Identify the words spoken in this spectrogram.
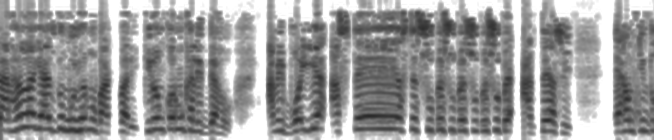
কারহার লাগে আজকে মুহের মু বাট পারি, কিরম কর্ম খালি দেহ আমি বইয়ে আস্তে আস্তে সুপে সুপে সুপে সুপে আটতে আসি। এখন কিন্তু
